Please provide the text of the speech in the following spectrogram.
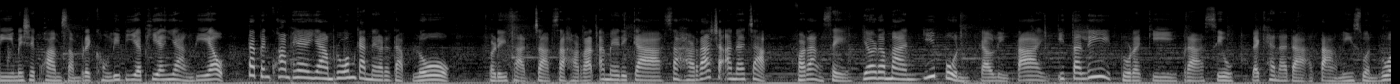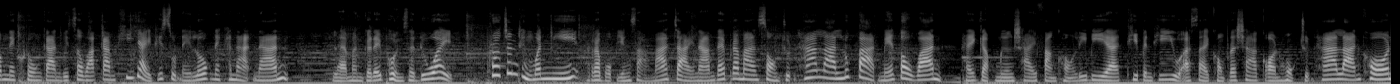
นี่ไม่ใช่ความสำเร็จของลิเบียเพียงอย่างเดียว แต่เป็นความพยายามร่วมกันในระดับโลก บริษัทจากสหรัฐอเมริกา สหราชอาณาจักร ฝรั่งเศส เยอรมัน ญี่ปุ่น เกาหลีใต้ อิตาลี ตุรกี บราซิล และแคนาดาต่างมีส่วนร่วมในโครงการวิศวกรรมที่ใหญ่ที่สุดในโลกในขณะนั้น และมันก็ได้ผลซะด้วย เพราะจนถึงวันนี้ระบบยังสามารถจ่ายน้ำได้ประมาณ 2.5 ล้านลูกบาศก์เมตรต่อวัน ให้กับเมืองชายฝั่งของลิเบีย ที่เป็นที่อยู่อาศัยของประชากร 6.5 ล้านคน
